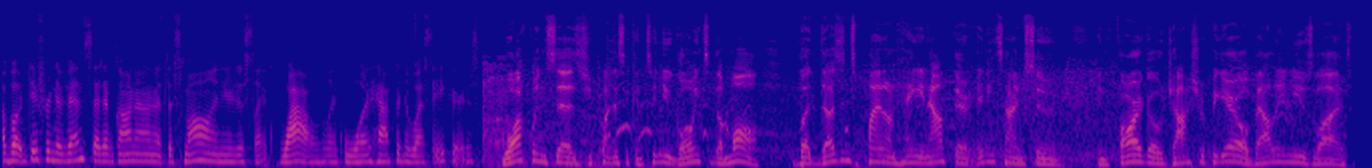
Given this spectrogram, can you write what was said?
about different events that have gone on at the mall, and you're just like, wow, like what happened to West Acres? Walkwin says she plans to continue going to the mall, but doesn't plan on hanging out there anytime soon. In Fargo, Joshua Peguero, Valley News Live.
